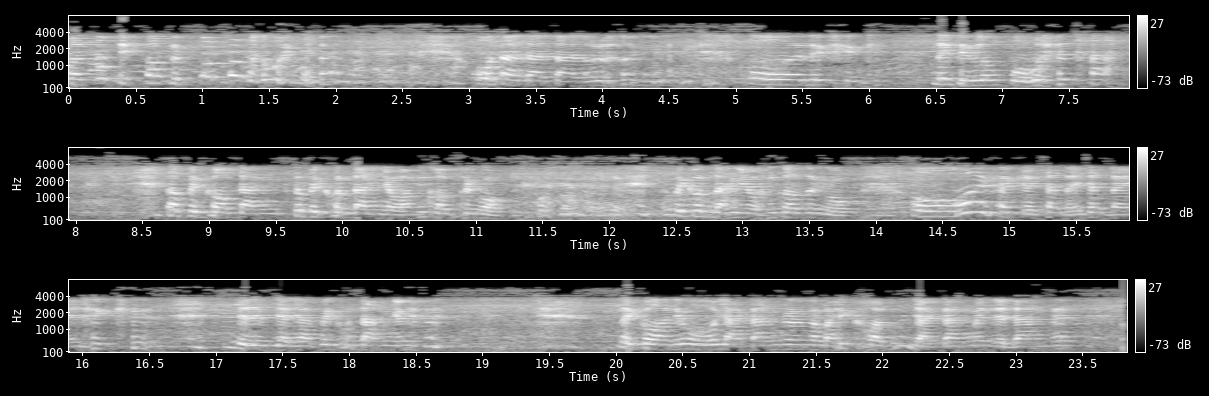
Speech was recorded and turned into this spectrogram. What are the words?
เปิดปุ๊บติดป๊อปมันปุ๊บปุ๊บปุ๊บโอ้ตายตายตายเราโอ้นึกถึง นึกถึงหลวงปู่พุทธทาถ้าเป็นความดังถ้าเป็นคนดังอย่าหวังความสงบถ้าเป็นคนดังอย่าหวังความสงบ โอ้ยใครเกิดชาติไหนชาติไหนอย่าอย่าอยากเป็นคนดังกันแต่ก่อนนี่โอ้อยากดังสมัยก่อนอยากดังไม่ได้ดังนะส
